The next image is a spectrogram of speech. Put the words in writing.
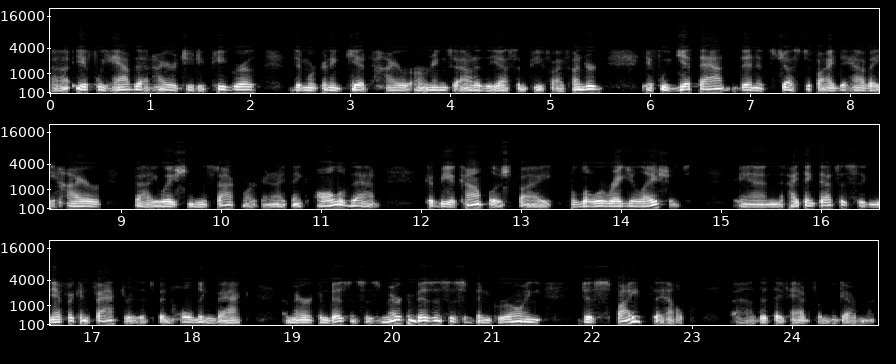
Uh, if we have that higher GDP growth, then we're going to get higher earnings out of the S&P 500. If we get that, then it's justified to have a higher valuation in the stock market. And I think all of that could be accomplished by lower regulations. And I think that's a significant factor that's been holding back American businesses. American businesses have been growing despite the help uh, that they've had from the government,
